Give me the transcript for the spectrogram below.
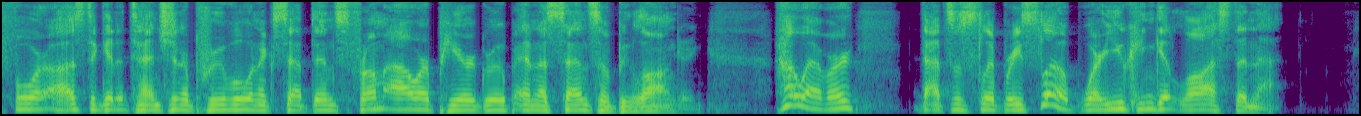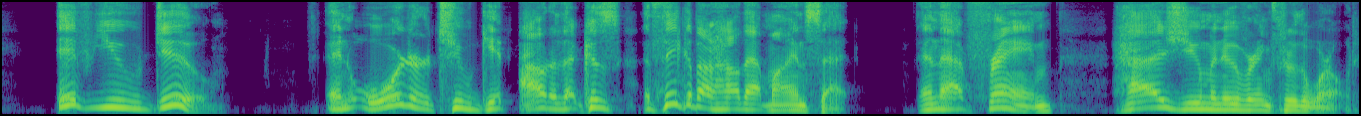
for us to get attention, approval, and acceptance from our peer group and a sense of belonging. However, that's a slippery slope where you can get lost in that. If you do, in order to get out of that, because think about how that mindset and that frame has you maneuvering through the world.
